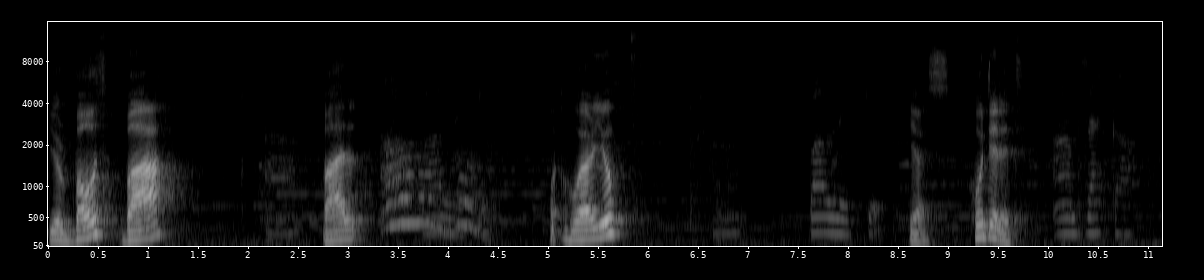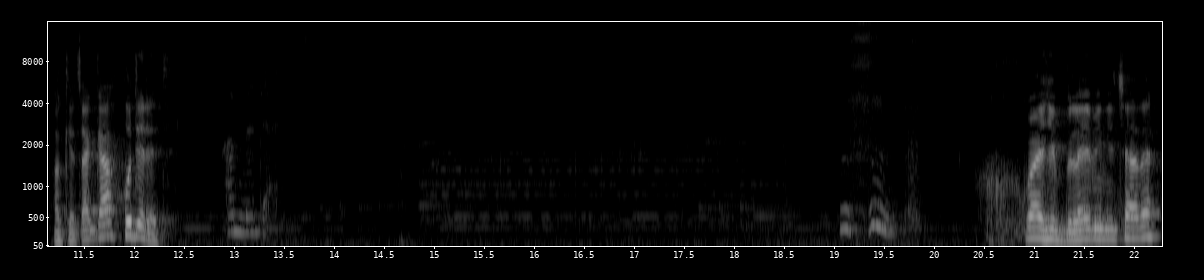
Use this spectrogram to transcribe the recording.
You're both ba, bal. Wh- Who are you? Baliki. Yes. Who did it? Um, Zaka. Okay, Zaka, who did it? Omelette. Why are you blaming each other?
